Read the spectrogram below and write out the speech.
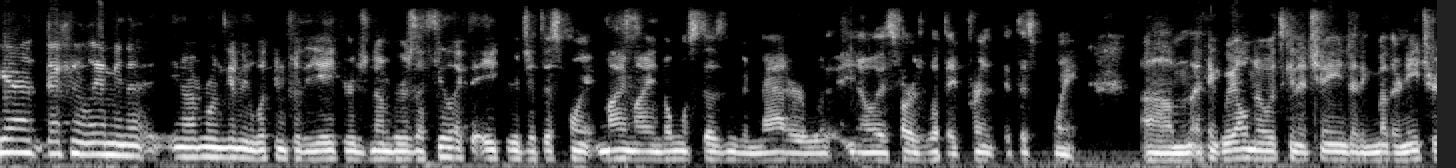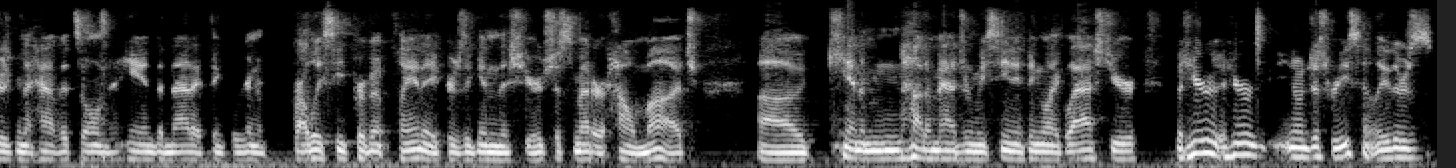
Yeah, definitely. I mean, uh, you know, everyone's going to be looking for the acreage numbers. I feel like the acreage at this point, in my mind, almost doesn't even matter. You know, as far as what they print at this point. Um, I think we all know it's going to change. I think Mother Nature is going to have its own hand in that. I think we're going to probably see prevent plant acres again this year. It's just a matter of how much. Uh, can't not imagine we see anything like last year. But here, here, you know, just recently, there's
